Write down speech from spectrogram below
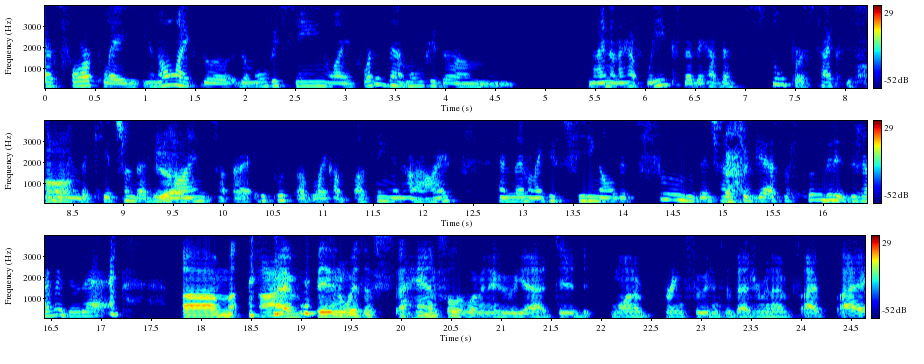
as foreplay? You know, like the the movie scene, like what is that movie? The um, nine and a half weeks that they have that super sexy scene Huh. in the kitchen that he Yeah. uh, he puts a, like a, a thing in her eyes. And then, like, he's feeding all this food, and she has to guess what food it is. Did you ever do that? Um, I've been with a, f- a handful of women who, yeah, did want to bring food into the bedroom, and I've, I, I,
